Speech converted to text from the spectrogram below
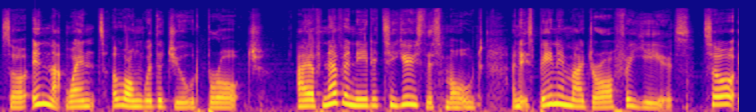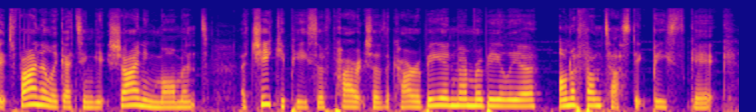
So in that went, along with a jewelled brooch. I have never needed to use this mould and it's been in my drawer for years. So it's finally getting its shining moment, a cheeky piece of Pirates of the Caribbean memorabilia on a fantastic beast cake.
